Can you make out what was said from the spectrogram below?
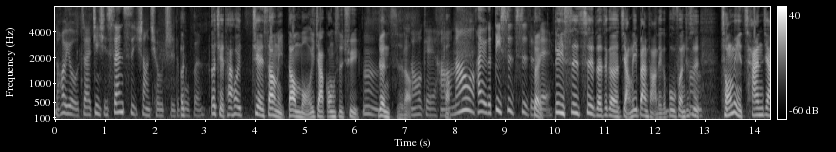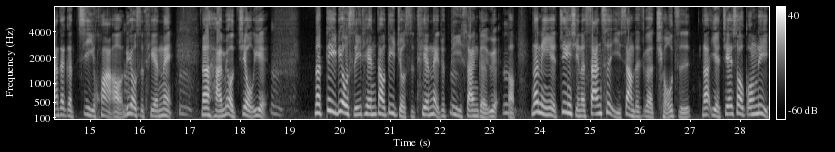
然后有在进行三次以上求职的部分，而且他会介绍你到某一家公司去任职了。嗯，OK，好，然后还有一个第四次，对不对？对，第四次的这个奖励办法的一个部分，就是从你参加这个计划哦，六十天内，嗯，那还没有就业，嗯，那第六十一天到第九十天内，就第三个月哦，那你也进行了三次以上的这个求职。那也接受公立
